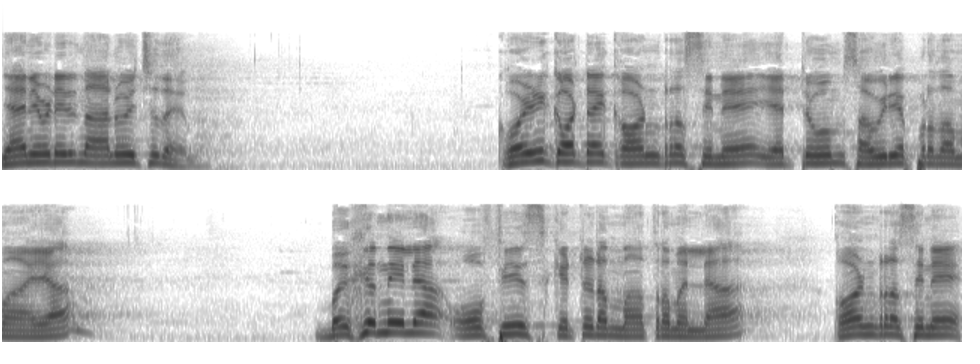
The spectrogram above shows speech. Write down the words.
ഞാനിവിടെ ഇരുന്ന് ആലോചിച്ചത് കോഴിക്കോട്ടെ കോൺഗ്രസ്സിന് ഏറ്റവും സൗകര്യപ്രദമായ ബഹുനില ഓഫീസ് കെട്ടിടം മാത്രമല്ല കോൺഗ്രസിന്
